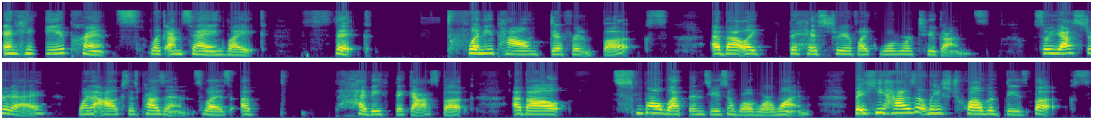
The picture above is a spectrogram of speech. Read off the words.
And he prints, like I'm saying, like thick 20 pound different books about like the history of like World War II guns. So yesterday, one of Alex's presents was a heavy, thick ass book about small weapons used in World War One. But he has at least 12 of these books.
